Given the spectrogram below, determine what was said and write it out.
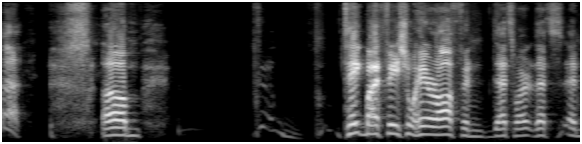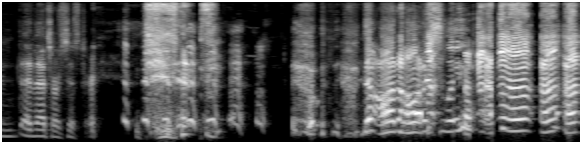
um, take my facial hair off, and that's why that's and and that's our sister. no, honestly, uh, uh, uh,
